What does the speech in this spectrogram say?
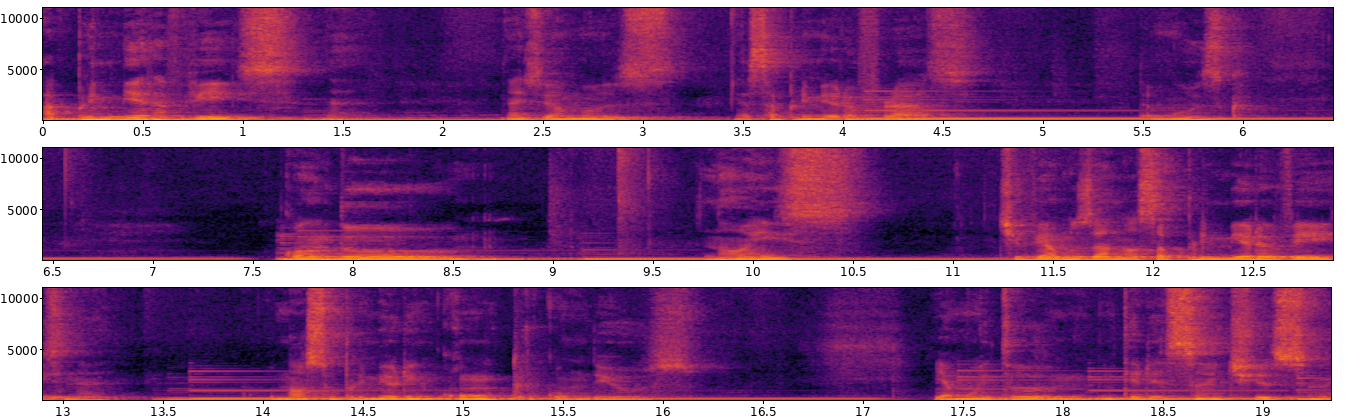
a primeira vez, né? Nós vemos essa primeira frase da música, quando nós tivemos a nossa primeira vez, né? O nosso primeiro encontro com Deus. E é muito interessante isso, né?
